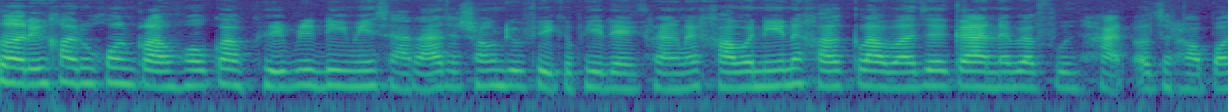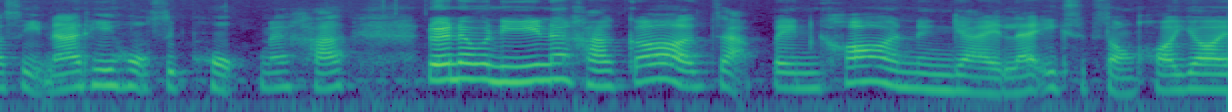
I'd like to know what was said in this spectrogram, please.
สวัสดีค่ะทุกคนกลับพบกับคลิปดีๆ มีสาระจากช่องดูฟรีกับพีเดนครั้งนะคะ วันนี้นะคะ กลับมาเจอกันในแบบฝึกหัดอจทป .4 หน้าที่ 66 นะคะ โดยในวันนี้นะคะก็จะเป็นข้อหนึ่งใหญ่และอีก 12 ข้อย่อย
